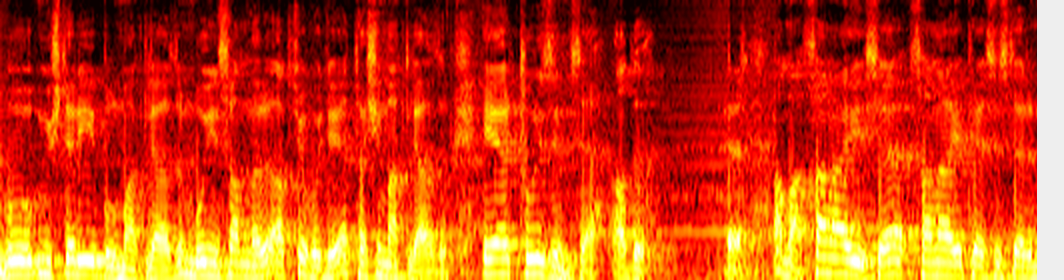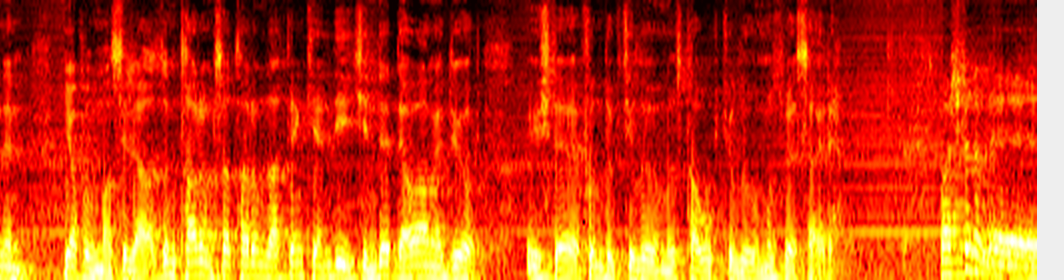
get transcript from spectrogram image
Bu müşteriyi bulmak lazım. Bu insanları Akçakoca'ya taşımak lazım. Eğer turizmse adı. Evet. Ama sanayi ise sanayi tesislerinin yapılması lazım. Tarımsa tarım zaten kendi içinde devam ediyor. İşte fındıkçılığımız, tavukçuluğumuz vesaire. Başkanım e,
